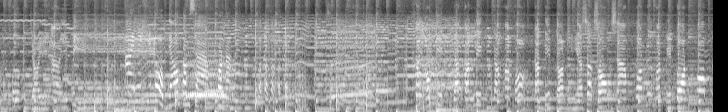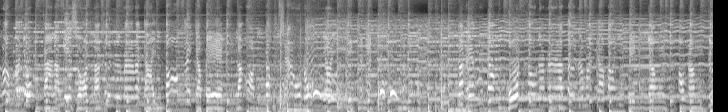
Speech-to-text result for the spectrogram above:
นเบิ่งใจไอปีไอ้นี่ขี้โมกยาวกำสามก่อนนะให้เอากิ๊กกับกันลิกกับมาเพาะกันติดก่อนเฮียสักสองสามวันเนื้อมันเป็นก่อนอ้อมล้อมมายกกาลาเกสรละขึ้นมาละกายต จะแปลงละอ่อนกับสาวนุ่งใหญ่กระเด็มกำโคตรเข้านามาเตอร์นามันจะไปเป็นหยัง เอาหนังกึ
